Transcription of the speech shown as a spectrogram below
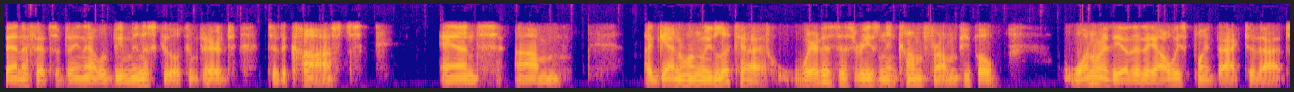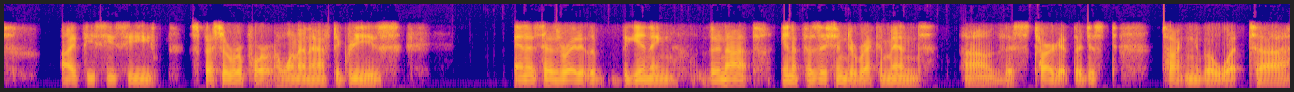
benefits of doing that would be minuscule compared to the costs. And um, again, when we look at where does this reasoning come from, people, one way or the other, they always point back to that IPCC special report on one and a half degrees. And it says right at the beginning, they're not in a position to recommend uh, this target. They're just talking about what uh,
